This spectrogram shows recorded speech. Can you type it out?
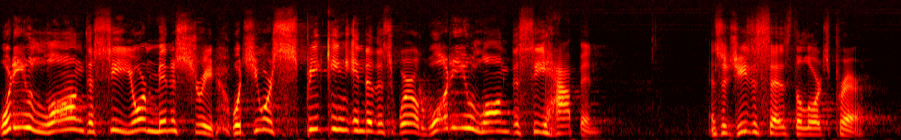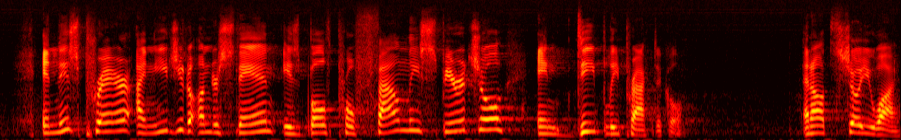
What do you long to see your ministry, what you are speaking into this world? What do you long to see happen? And so Jesus says the Lord's Prayer. In this prayer, I need you to understand is both profoundly spiritual and deeply practical. And I'll show you why.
